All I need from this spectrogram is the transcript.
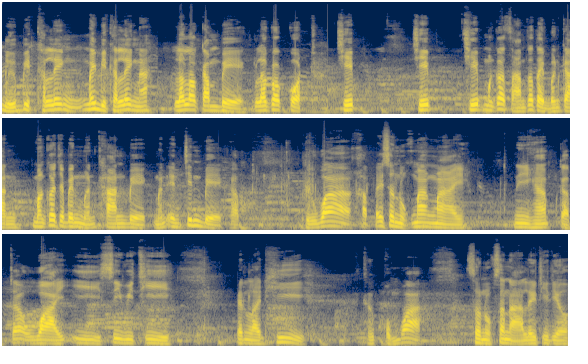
หรือบิดคันเร่ง ไม่บิดคันเร่งนะ แล้วเรากำเบรกแล้วก็กดชิปชิป ชิปมันก็3สเต็ปเหมือนกัน มันก็จะเป็นเหมือนทานเบรกเหมือนเอนจินเบรกครับ ถือว่าขับได้สนุกมากมาย นี่ครับกับเจ้า YE CVT เป็นอะไรที่ถือผมว่าสนุกสนานเลยทีเดียว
